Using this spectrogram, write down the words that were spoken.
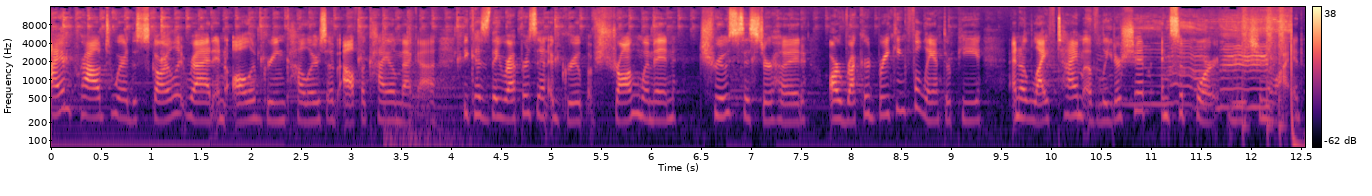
I am proud to wear the scarlet red and olive green colors of Alpha Chi Omega because they represent a group of strong women, true sisterhood, our record breaking philanthropy, and a lifetime of leadership and support nationwide.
